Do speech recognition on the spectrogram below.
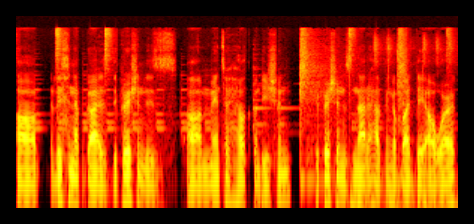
uh, listen up, guys. Depression is a mental health condition. Depression is not having a bad day at work,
